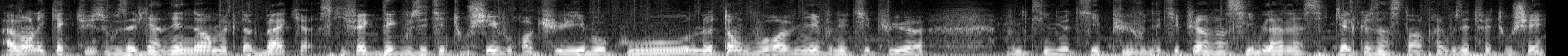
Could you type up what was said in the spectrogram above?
Avant les cactus, vous aviez un énorme knockback, ce qui fait que dès que vous étiez touché, vous reculiez beaucoup. Le temps que vous reveniez, vous n'étiez plus, euh, vous ne clignotiez plus, vous n'étiez plus invincible. Là, là c'est quelques instants après vous êtes fait toucher.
